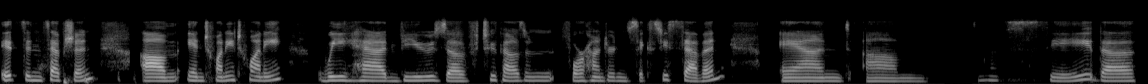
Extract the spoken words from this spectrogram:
its inception. Um, in 2020, we had views of 2,467. And um, let's see, the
